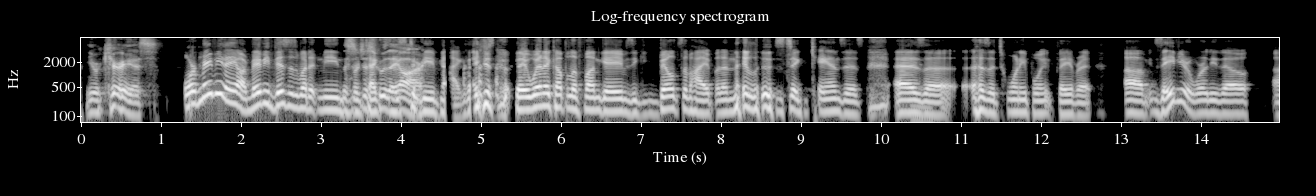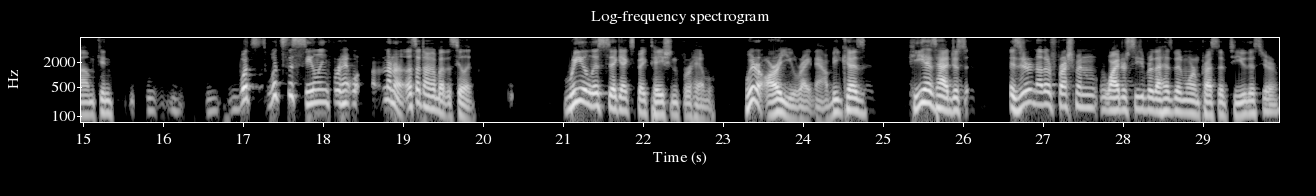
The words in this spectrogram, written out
you were curious. Or maybe they are. Maybe this is what it means This for Texas who they to be back. They just they win a couple of fun games, you can build some hype, and then they lose to Kansas as a as a twenty point favorite. Um, Xavier Worthy though um, can. What's what's the ceiling for him? No, no, let's not talk about the ceiling. Realistic expectation for him. Where are you right now? Because he has had just. Is there another freshman wide receiver that has been more impressive to you this year?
